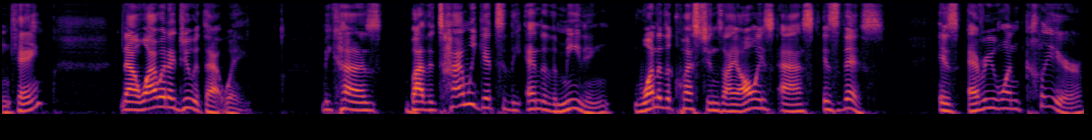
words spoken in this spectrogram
Okay? Now, why would I do it that way? Because by the time we get to the end of the meeting, one of the questions I always ask is this Is everyone clear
